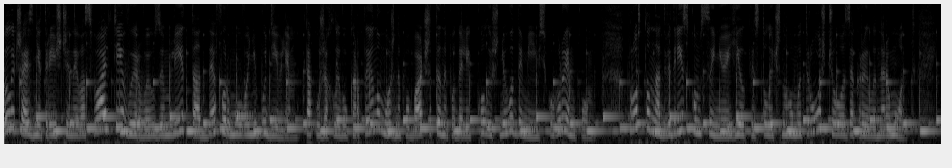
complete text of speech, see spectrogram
Величезні тріщини в асфальті, вирви у землі та деформовані будівлі. Таку жахливу картину можна побачити неподалік колишнього Деміївського ринку. Просто над відрізком синьої гілки столичного метро, що закрили на ремонт.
